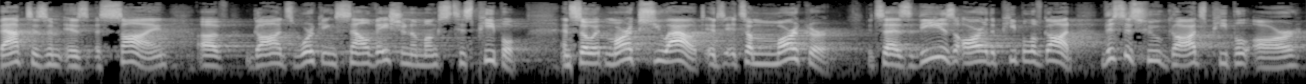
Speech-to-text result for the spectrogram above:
baptism is a sign of God's working salvation amongst his people. And so it marks you out. It's, it's a marker. It says, These are the people of God. This is who God's people are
